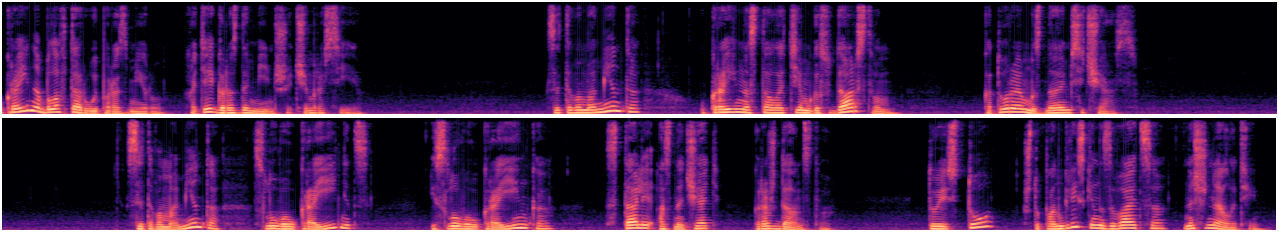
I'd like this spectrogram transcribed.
Украина была второй по размеру, хотя и гораздо меньше, чем Россия. С этого момента Украина стала тем государством, которое мы знаем сейчас. С этого момента слово «украинец» и слово «украинка» стали означать гражданство, то есть то, что по-английски называется nationality –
